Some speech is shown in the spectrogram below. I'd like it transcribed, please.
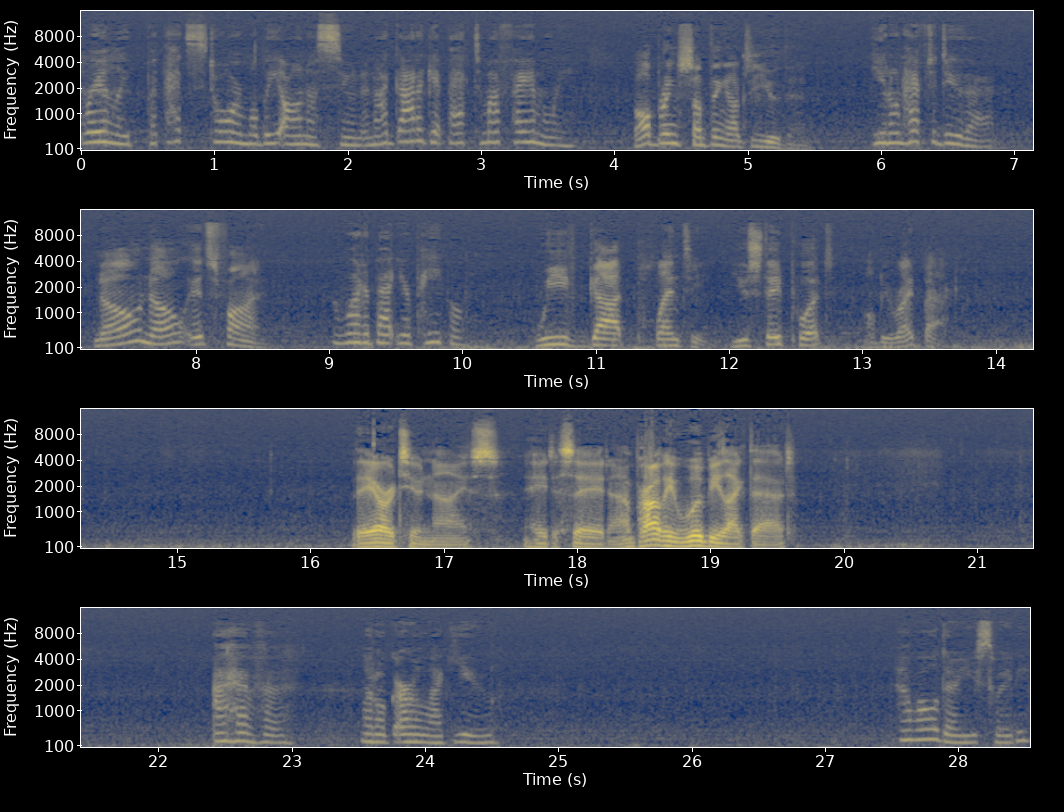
really, but that storm will be on us soon, and I gotta get back to my family. I'll bring something out to you then. You don't have to do that. No, no, it's fine. What about your people? We've got plenty. You stay put. I'll be right back. They are too nice. I hate to say it, and I probably would be like that. I have a little girl like you. How old are you, sweetie?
